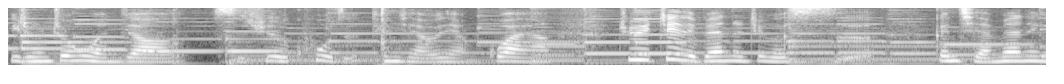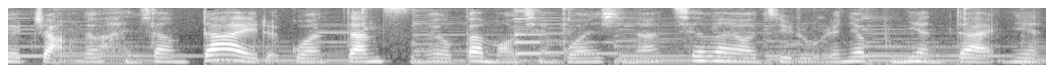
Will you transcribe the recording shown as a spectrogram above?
译成中文叫“死去的裤子”，听起来有点怪啊。注意这里边的这个“死”跟前面那个长得很像 “die” 的关单词没有半毛钱关系呢，千万要记住，人家不念 “die”，念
